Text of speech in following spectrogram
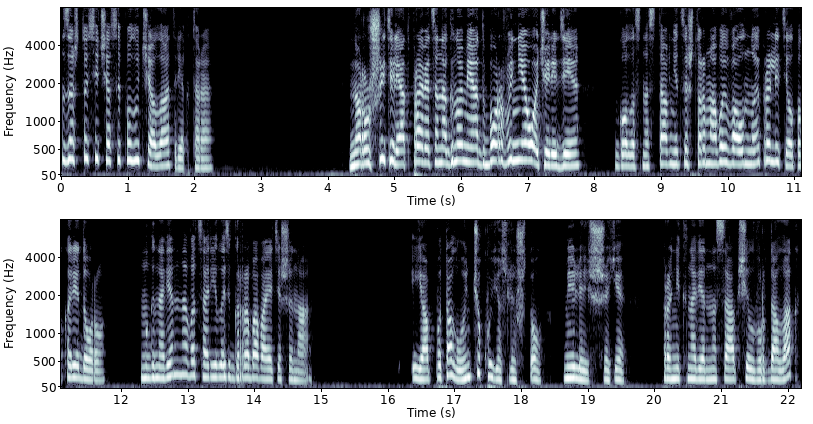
за что сейчас и получала от ректора. «Нарушители отправятся на гномий отбор вне очереди!» Голос наставницы штормовой волной пролетел по коридору. Мгновенно воцарилась гробовая тишина. «Я по талончику, если что, милейшие», — проникновенно сообщил вурдалак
